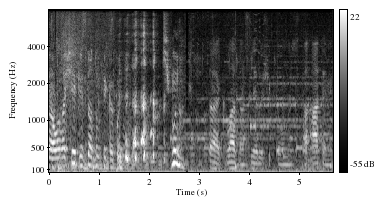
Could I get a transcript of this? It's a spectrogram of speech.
Да, он вообще пизданутый какой-то. Ему на- Так, ладно, следующий кто у нас? А, Атомик.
